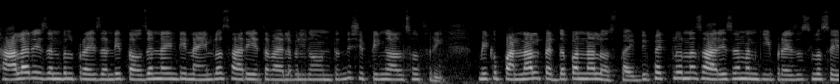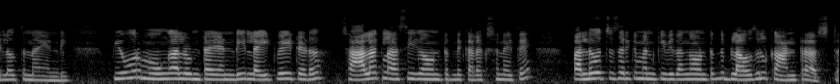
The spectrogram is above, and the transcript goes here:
చాలా రీజనబుల్ ప్రైస్ అండి. థౌజండ్ నైంటీ నైన్లో శారీ అయితే అవైలబుల్గా ఉంటుంది. షిప్పింగ్ ఆల్సో ఫ్రీ మీకు పన్నాలు పెద్ద పన్నాలు వస్తాయి. డిఫెక్ట్లు ఉన్న శారీసే మనకి ఈ ప్రైజెస్లో సేల్ అవుతున్నాయండి. ప్యూర్ మూంగాలు ఉంటాయండి. లైట్ వెయిటెడ్ చాలా క్లాసీగా ఉంటుంది కలెక్షన్ అయితే. పళ్ళు వచ్చేసరికి మనకి ఈ విధంగా ఉంటుంది. బ్లౌజులు కాంట్రాస్ట్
